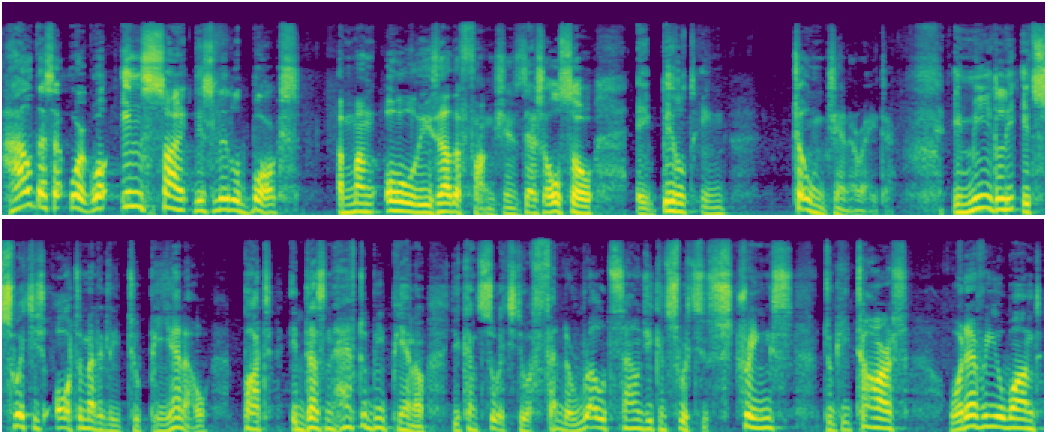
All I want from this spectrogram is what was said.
How does that work? Well, inside this little box, among all these other functions, there's also a built-in tone generator. Immediately it switches automatically to piano, but it doesn't have to be piano. You can switch to a Fender Rhodes sound, you can switch to strings, to guitars, whatever you want.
